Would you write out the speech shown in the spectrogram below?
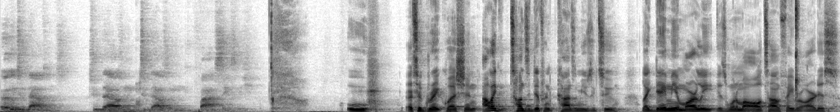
early 2000s, 2000, 2005, 6-ish. Ooh, that's a great question. I like tons of different kinds of music too. Like Damian Marley is one of my all-time favorite artists.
